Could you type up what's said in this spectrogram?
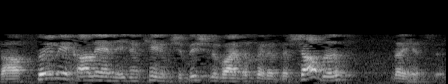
The Hasomich Alein in Kelim Shabish Levai Nechel of the Shabbos, no Hitzvah.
